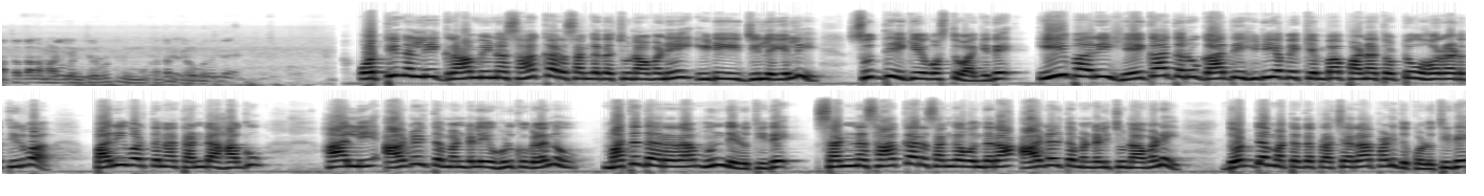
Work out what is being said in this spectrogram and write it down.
ಮತದಾನ ಮಾಡಿ ಅಂತ ಹೇಳ್ಬಿಟ್ಟು ನಿಮ್ಮ ಮುಖಾಂತರ ಕೇಳ್ಬೋದು. ಒಟ್ಟಿನಲ್ಲಿ ಗ್ರಾಮೀಣ ಸಹಕಾರ ಸಂಘದ ಚುನಾವಣೆ ಇಡೀ ಜಿಲ್ಲೆಯಲ್ಲಿ ಸುದ್ದಿಗೆ ವಸ್ತುವಾಗಿದೆ. ಈ ಬಾರಿ ಹೇಗಾದರೂ ಗಾದೆ ಹಿಡಿಯಬೇಕೆಂಬ ಪಣ ತೊಟ್ಟು ಹೋರಾಡುತ್ತಿರುವ ಪರಿವರ್ತನಾ ತಂಡ ಹಾಗೂ ಹಾಲಿ ಆಡಳಿತ ಮಂಡಳಿಯ ಹುಳುಕುಗಳನ್ನು ಮತದಾರರ ಮುಂದಿಡುತ್ತಿದೆ. ಸಣ್ಣ ಸಹಕಾರ ಸಂಘವೊಂದರ ಆಡಳಿತ ಮಂಡಳಿ ಚುನಾವಣೆ ದೊಡ್ಡ ಮಟ್ಟದ ಪ್ರಚಾರ ಪಡೆದುಕೊಳ್ಳುತ್ತಿದೆ.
